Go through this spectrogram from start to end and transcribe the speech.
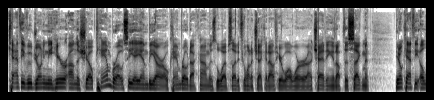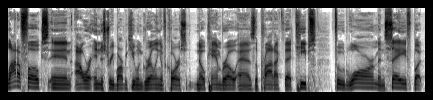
Cathay Vu joining me here on the show. Cambro, C A M B R O, Cambro.com is the website if you want to check it out here while we're uh, chatting it up this segment. You know, Cathay, a lot of folks in our industry, barbecue and grilling, of course, know Cambro as the product that keeps food warm and safe, but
